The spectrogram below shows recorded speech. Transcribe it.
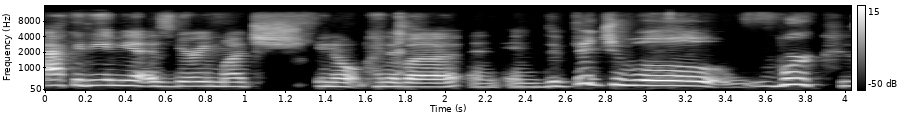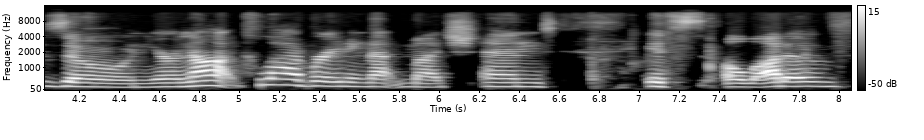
academia is very much, you know, kind of a an individual work zone. You're not collaborating that much. And it's a lot of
